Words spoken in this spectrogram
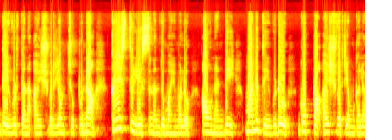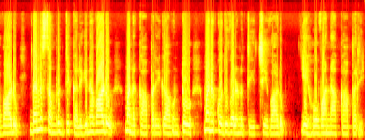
దేవుడు తన ఐశ్వర్యం చొప్పున క్రీస్తు యేసునందు మహిమలో. అవునండి మన దేవుడు గొప్ప ఐశ్వర్యం గలవాడు ధన సమృద్ధి కలిగినవాడు మన కాపరిగా ఉంటూ మన కొదువలను తీర్చేవాడు. ఏహోవా నా కాపరి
